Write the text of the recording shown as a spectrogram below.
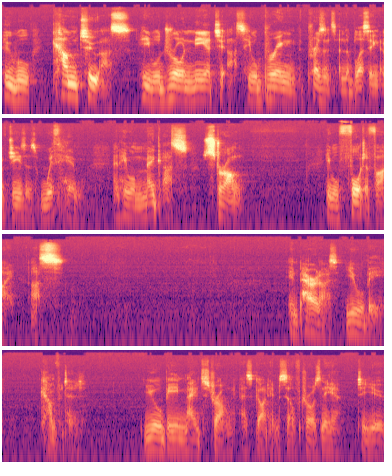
who will come to us. He will draw near to us. He will bring the presence and the blessing of Jesus with him, and he will make us strong. He will fortify us. In paradise, you will be comforted. You will be made strong as God himself draws near to you.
